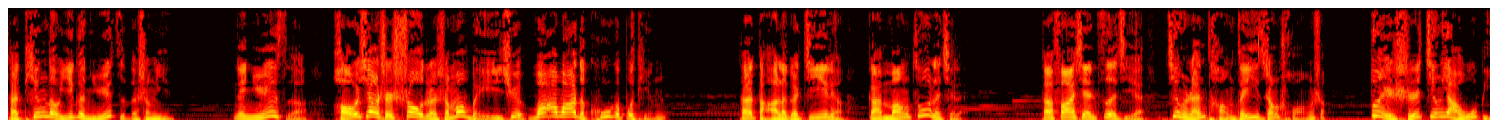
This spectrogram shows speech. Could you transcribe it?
他听到一个女子的声音，那女子好像是受了什么委屈，哇哇的哭个不停。他打了个激灵。赶忙坐了起来，他发现自己竟然躺在一张床上，顿时惊讶无比。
